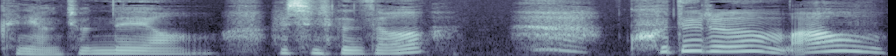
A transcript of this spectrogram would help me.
그냥 좋네요. 하시면서 고드름 아우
